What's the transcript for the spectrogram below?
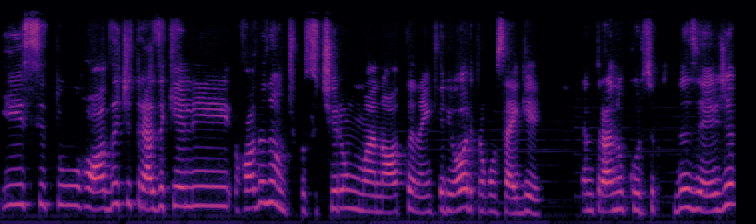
e se tu roda, te traz aquele, roda não, tipo, se tira uma nota, né, inferior, tu não consegue entrar no curso que tu deseja,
